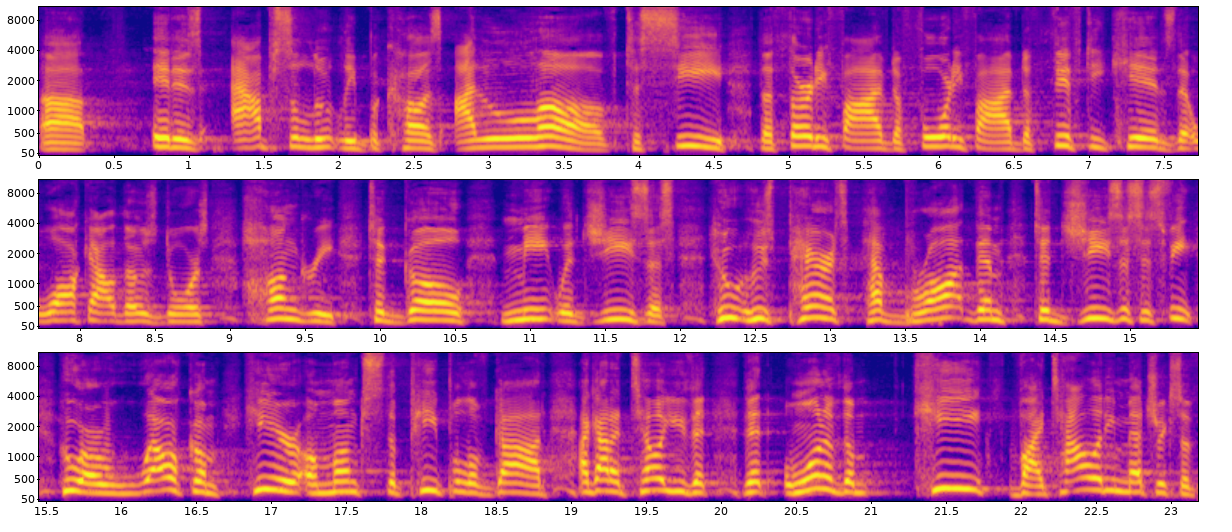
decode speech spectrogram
Uh, it is absolutely because I love to see the 35 to 45 to 50 kids that walk out those doors hungry to go meet with Jesus, who, whose parents have brought them to Jesus' feet, who are welcome here amongst the people of God. I got to tell you that, that one of the key vitality metrics of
